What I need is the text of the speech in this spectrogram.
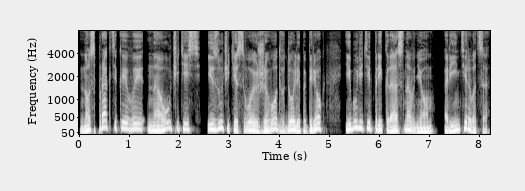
Но с практикой вы научитесь, изучите свой живот вдоль и поперек и будете прекрасно в нем ориентироваться.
